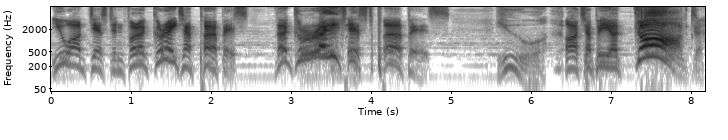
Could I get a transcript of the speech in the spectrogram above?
You are destined for a greater purpose, the greatest purpose. You are to be a god!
